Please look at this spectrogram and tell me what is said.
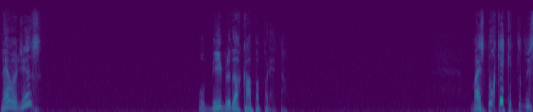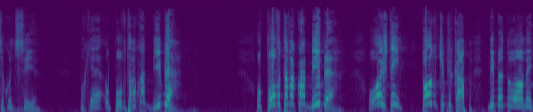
Lembram disso? O Bíblio da capa preta. Mas por que, que tudo isso acontecia? Porque o povo estava com a Bíblia. O povo estava com a Bíblia. Hoje tem todo tipo de capa: Bíblia do homem,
